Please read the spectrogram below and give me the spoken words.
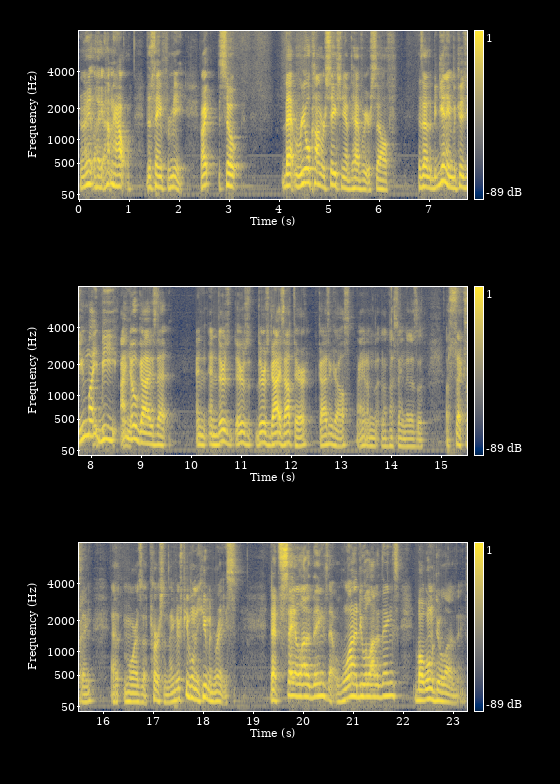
right? Like I'm out. The same for me, right? So that real conversation you have to have with yourself is at the beginning because you might be. I know guys that, and and there's there's there's guys out there, guys and girls, right? I'm, I'm not saying that as a, a sex thing, as, more as a person thing. There's people in the human race that say a lot of things, that want to do a lot of things, but won't do a lot of things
